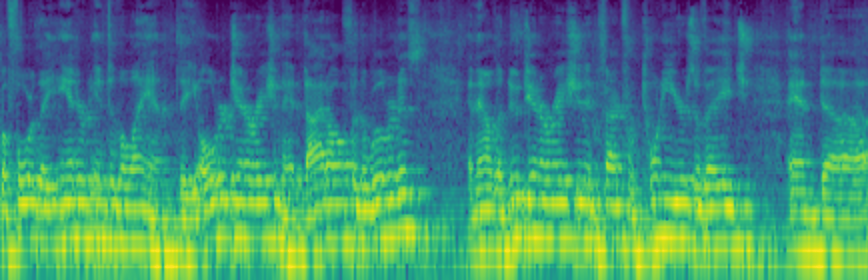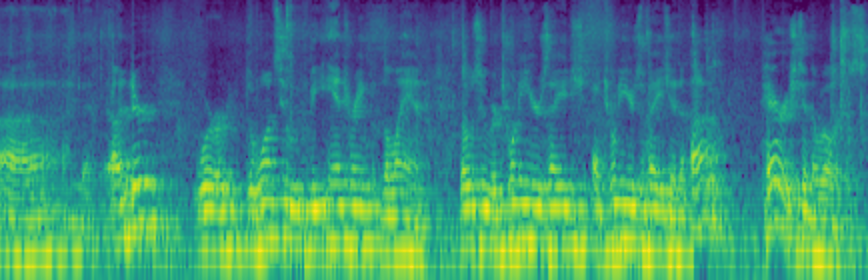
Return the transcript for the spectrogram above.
before they entered into the land. The older generation had died off in the wilderness, and now the new generation, in fact, from 20 years of age and uh, uh, under, were the ones who would be entering the land. Those who were 20 years age, uh, 20 years of age and up, perished in the wilderness.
